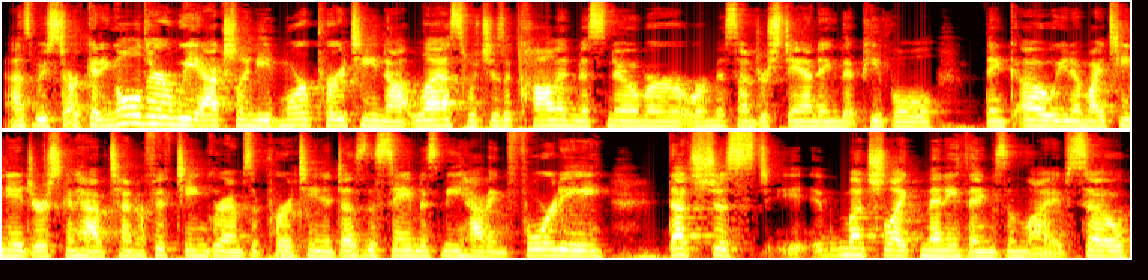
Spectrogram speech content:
as we start getting older, we actually need more protein, not less, which is a common misnomer or misunderstanding that people think, oh, you know, my teenagers can have 10 or 15 grams of protein. It does the same as me having 40. That's just eh, much like many things in life. So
